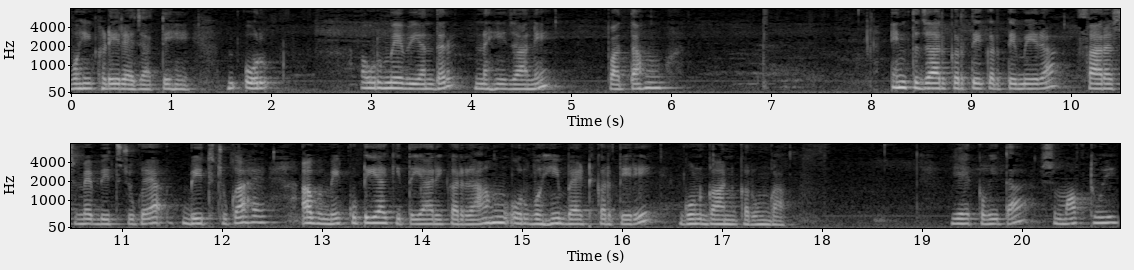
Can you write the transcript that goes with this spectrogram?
वहीं खड़े रह जाते हैं, और और मैं भी अंदर नहीं जाने पाता हूँ। इंतज़ार करते करते मेरा सारा समय बीत चुका बीत चुका है। अब मैं कुटिया की तैयारी कर रहा हूँ और वहीं बैठकर तेरे गुणगान करूँगा। यह कविता समाप्त हुई।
